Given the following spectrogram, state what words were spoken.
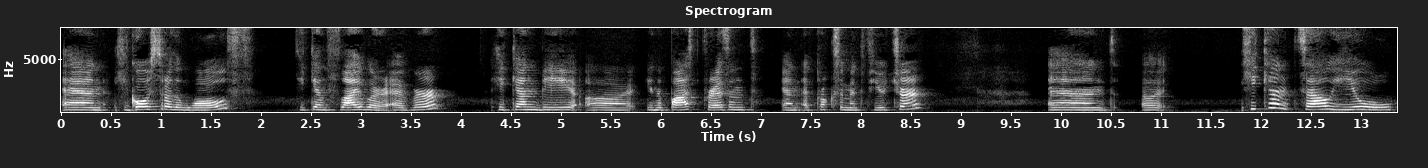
And he goes through the walls, he can fly wherever, he can be uh, in the past, present, and approximate future. And uh, he can tell you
